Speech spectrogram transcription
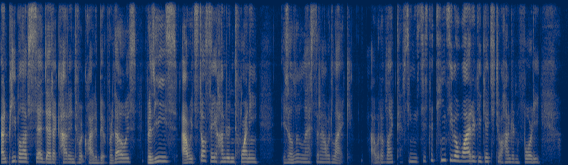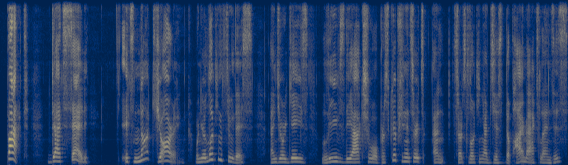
And people have said that it cut into it quite a bit for those. For these, I would still say 120 is a little less than I would like. I would have liked to have seen these just a teensy bit wider to get you to 140. But that said, it's not jarring. When you're looking through this and your gaze leaves the actual prescription inserts and starts looking at just the Pimax lenses,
